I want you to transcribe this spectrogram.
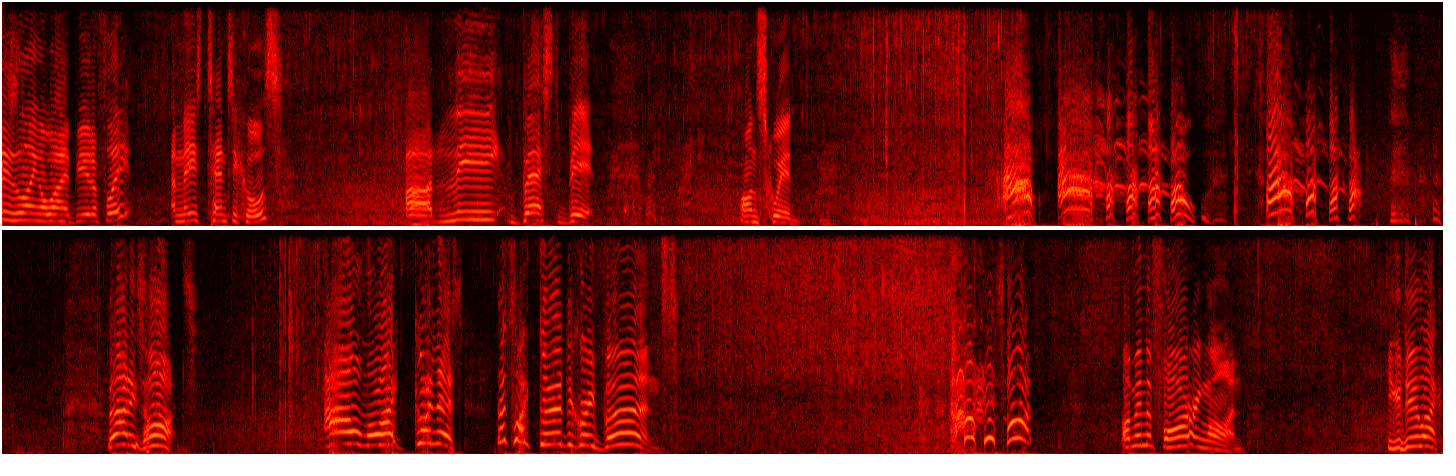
Sizzling away beautifully. And these tentacles are the best bit on squid. Ow! Ow! that is hot! Oh my goodness! That's like third degree burns! Is hot! I'm in the firing line. You could do like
